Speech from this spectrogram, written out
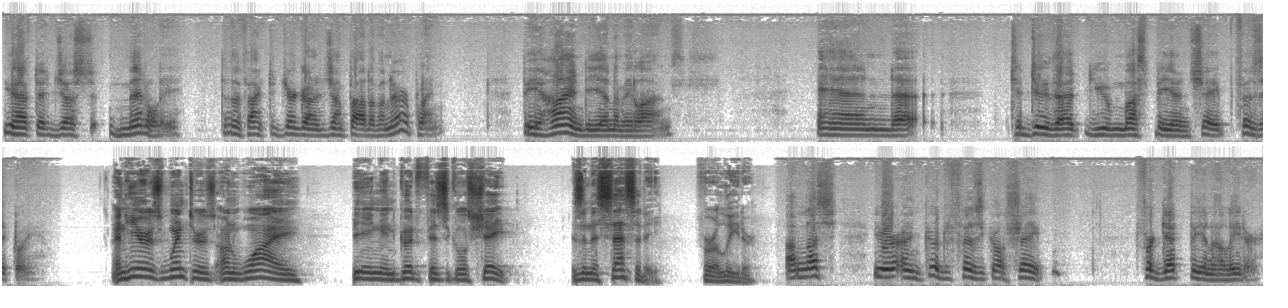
you have to adjust mentally to the fact that you're going to jump out of an airplane behind the enemy lines. And uh, to do that, you must be in shape physically. And here is Winters on why being in good physical shape is a necessity for a leader. Unless you're in good physical shape, forget being a leader.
